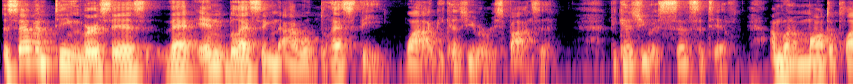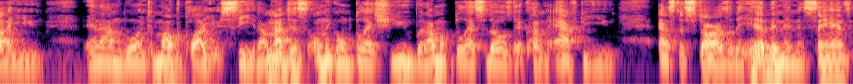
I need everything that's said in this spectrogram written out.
The 17th verse says that in blessing I will bless thee. Why? Because you are responsive, because you are sensitive. I'm going to multiply you and I'm going to multiply your seed. I'm not just only going to bless you, but I'm going to bless those that come after you as the stars of the heaven and the sands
